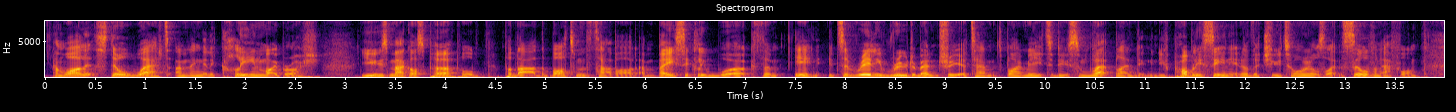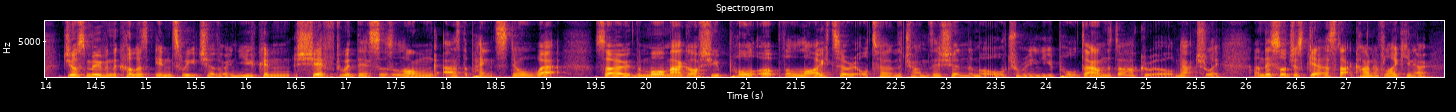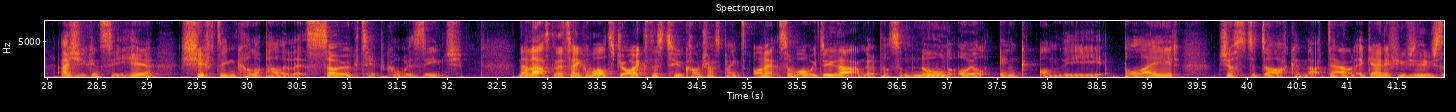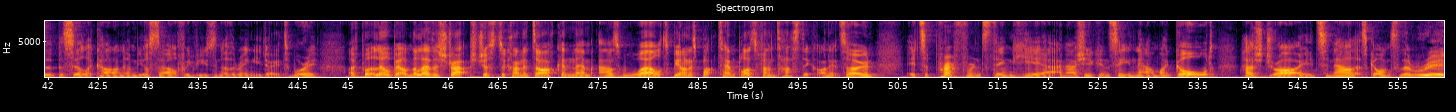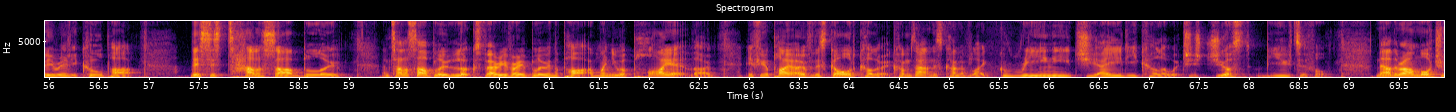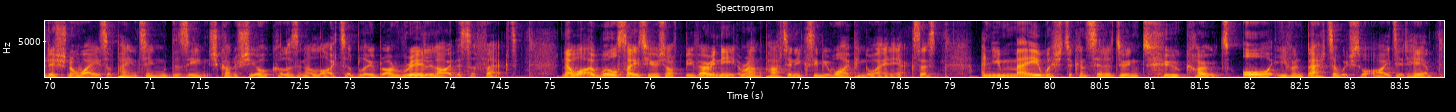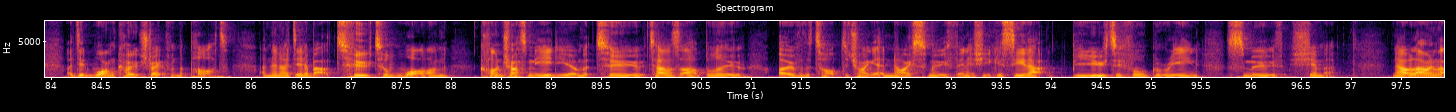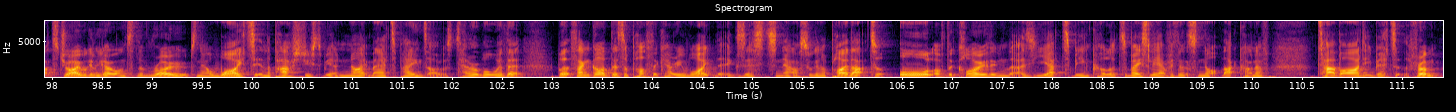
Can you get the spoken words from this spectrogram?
And while it's still wet, I'm then going to clean my brush use Magos Purple, put that at the bottom of the tabard, and basically work them in. It's a really rudimentary attempt by me to do some wet blending, and you've probably seen it in other tutorials like the Sylvaneth one. Just moving the colours into each other, and you can shift with this as long as the paint's still wet. So the more Magos you pull up, the lighter it'll turn the transition, the more ultramarine you pull down, the darker it will, naturally. And this will just get us that kind of like, you know, as you can see here, shifting colour palette that's so typical with Tzeentch. Now that's going to take a while to dry because there's two contrast paints on it. So while we do that, I'm going to put some Nuln Oil ink on the blade just to darken that down. Again, if you've used the Basilicanum yourself, we've used another ink, you don't need to worry. I've put a little bit on the leather straps just to kind of darken them as well. To be honest, Black Templar is fantastic on its own. It's a preference thing here, and as you can see now, my gold has dried. So now let's go on to the really, really cool part. This is Talassar Blue. And Talassar Blue looks very, very blue in the pot. And when you apply it, though, if you apply it over this gold colour, it comes out in this kind of like greeny, jadey colour, which is just beautiful. Now, there are more traditional ways of painting the Tzeentch kind of shield colours in a lighter blue, but I really like this effect. Now, what I will say to you is you have to be very neat around the pattern. You can see me wiping away any excess. And you may wish to consider doing two coats, or even better, which is what I did here. I did one coat straight from the pot, and then I did about two to one contrast medium to Talassar blue over the top to try and get a nice smooth finish. You can see that beautiful green smooth shimmer. Now allowing that to dry, we're going to go onto the robes. Now white in the past used to be a nightmare to paint. I was terrible with it. But thank God there's apothecary white that exists now. So we're going to apply that to all of the clothing that has yet to be coloured. So basically everything that's not that kind of tabardy bit at the front.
